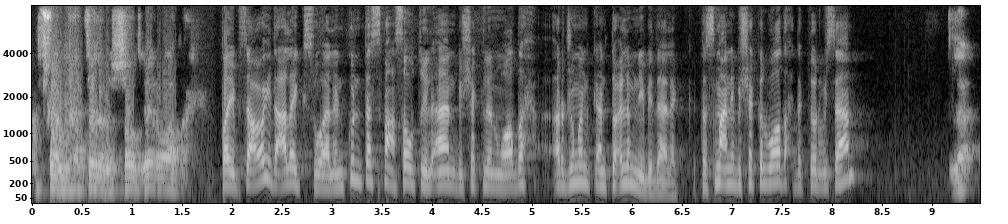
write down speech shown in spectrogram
عفوا اعتذر الصوت غير واضح. طيب سأعيد عليك سؤال إن كنت تسمع صوتي الآن بشكل واضح أرجو منك أن تعلمني بذلك تسمعني بشكل واضح دكتور وسام؟ لا.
